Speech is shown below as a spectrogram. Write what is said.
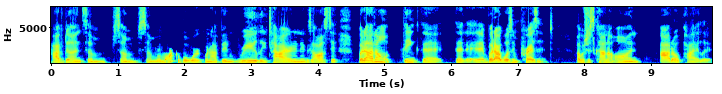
I've done some some some remarkable work when I've been really tired and exhausted, but I don't think that that eh, but I wasn't present. I was just kind of on autopilot.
